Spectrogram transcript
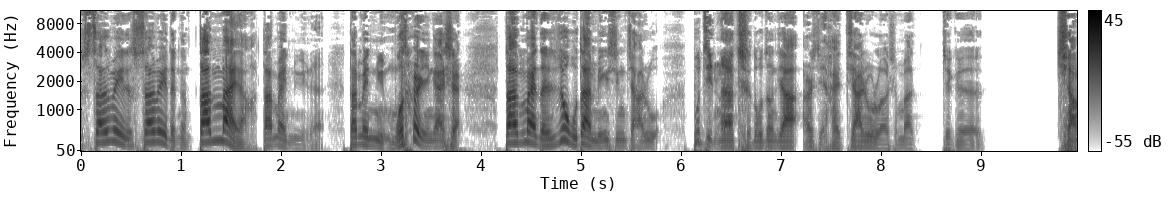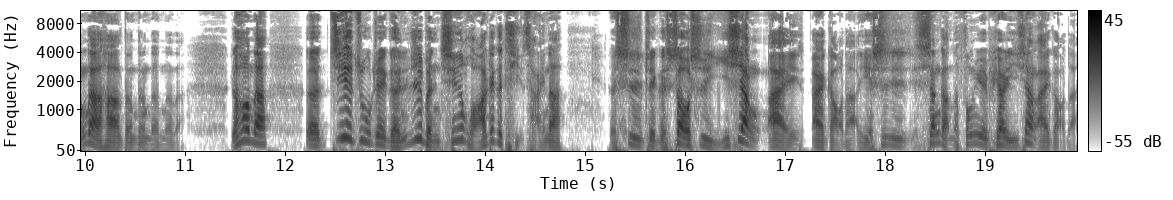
三位三位的个丹麦啊，丹麦女人，丹麦女模特应该是丹麦的肉蛋明星加入，不仅呢尺度增加，而且还加入了什么这个强的哈等等等等的。然后呢，呃，借助这个日本侵华这个题材呢，是这个邵氏一向爱爱搞的，也是香港的风月片一向爱搞的。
